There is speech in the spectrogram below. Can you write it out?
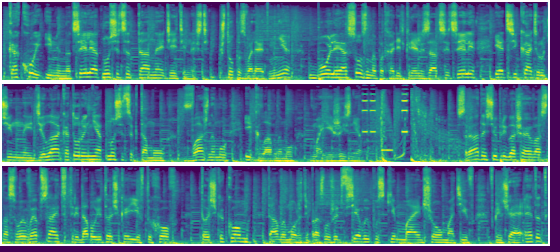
к какой именно цели относится данная деятельность, что позволяет мне более осознанно подходить к реализации цели и отсекать рутинные дела, которые не относятся к тому важному и главному в моей жизни. С радостью приглашаю вас на свой веб-сайт www.evtuchov.com. Там вы можете прослушать все выпуски Mind Show Мотив, включая этот,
